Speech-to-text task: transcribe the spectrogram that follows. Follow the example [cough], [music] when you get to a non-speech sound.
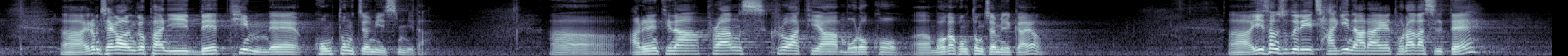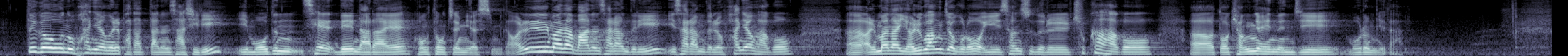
아, 여러분 제가 언급한 이 네 팀의 공통점이 있습니다. 아, 아르헨티나, 프랑스, 크로아티아, 모로코 아, 뭐가 공통점일까요? 아, 이 선수들이 자기 나라에 돌아갔을 때 뜨거운 환영을 받았다는 사실이 이 모든 세, 네 나라의 공통점이었습니다. 얼마나 많은 사람들이 이 사람들을 환영하고 아, 얼마나 열광적으로 이 선수들을 축하하고 어, 또 격려했는지 모릅니다.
